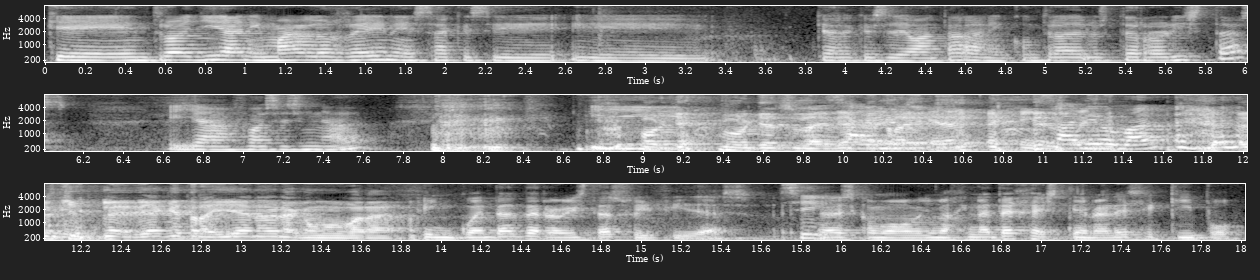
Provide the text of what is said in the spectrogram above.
que entró allí a animar a los rehenes a que se, eh, que, a que se levantaran en contra de los terroristas. Ella fue asesinada. Y- ¿Por qué? Porque es la idea que Salió, traía. salió mal. Es que la idea que traía no era como para. 50 terroristas suicidas. Sí. ¿Sabes? Como, imagínate gestionar ese equipo.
